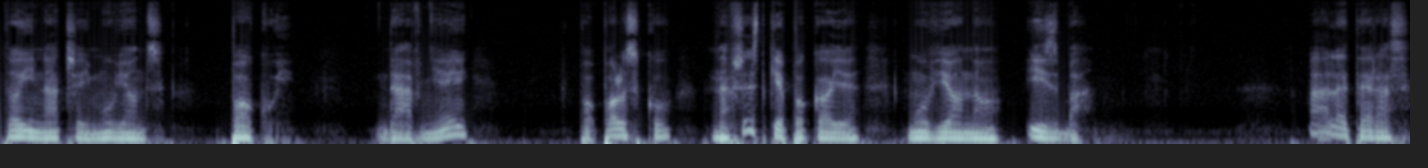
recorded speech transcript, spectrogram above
to inaczej mówiąc pokój. Dawniej po polsku na wszystkie pokoje mówiono izba. Ale teraz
